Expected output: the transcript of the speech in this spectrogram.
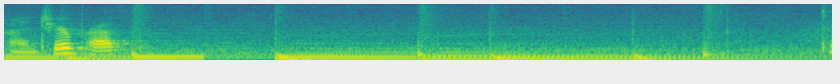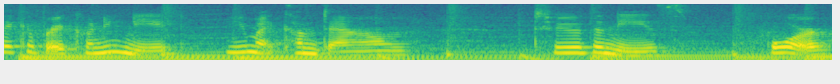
Find your breath. Take a break when you need. You might come down to the knees, or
